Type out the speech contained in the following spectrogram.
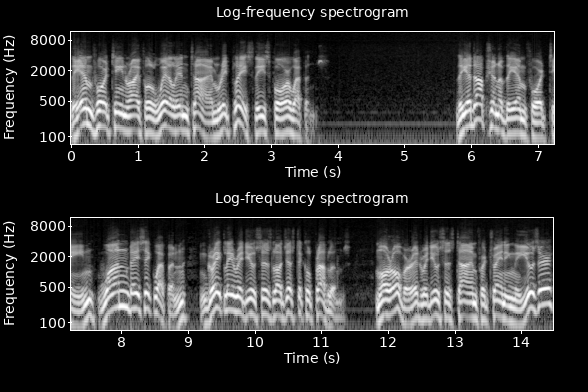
The M14 rifle will, in time, replace these four weapons. The adoption of the M14, one basic weapon, greatly reduces logistical problems. Moreover, it reduces time for training the user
